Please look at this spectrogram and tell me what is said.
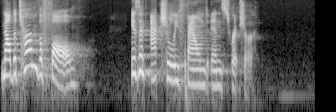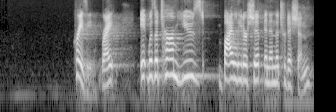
Now, the term the fall isn't actually found in Scripture. Crazy, right? It was a term used by leadership and in the tradition.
